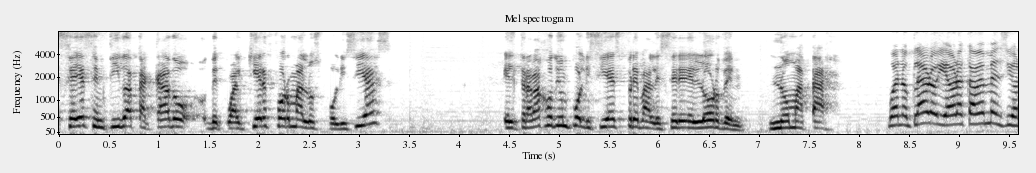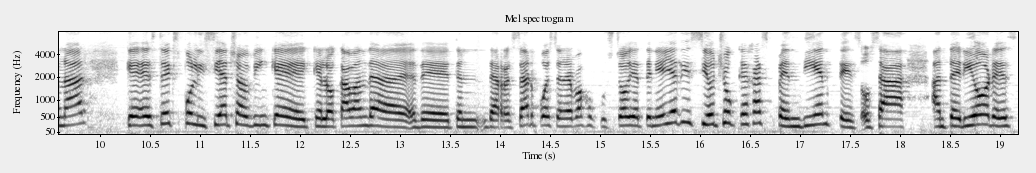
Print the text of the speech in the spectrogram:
se haya sentido atacado de cualquier forma a los policías, el trabajo de un policía es prevalecer el orden, no matar. Bueno, claro, y ahora cabe mencionar que este ex policía Chauvin que, que lo acaban de, de, de arrestar, pues tener bajo custodia, tenía ya 18 quejas pendientes, o sea, anteriores,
